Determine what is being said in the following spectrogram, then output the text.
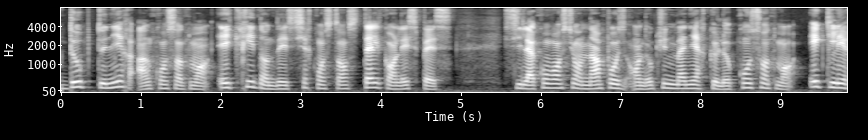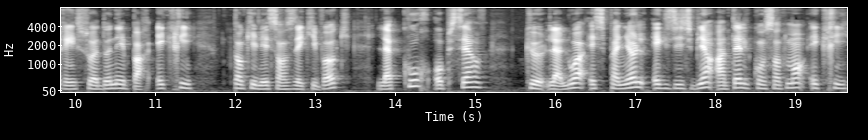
d'obtenir un consentement écrit dans des circonstances telles qu'en l'espèce. Si la Convention n'impose en aucune manière que le consentement éclairé soit donné par écrit tant qu'il est sans équivoque, la Cour observe que la loi espagnole exige bien un tel consentement écrit.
